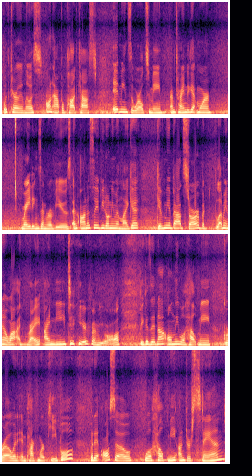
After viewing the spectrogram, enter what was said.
with Caroline Lewis on Apple Podcast. It means the world to me. I'm trying to get more ratings and reviews. And honestly, if you don't even like it, give me a bad star, but let me know why, right? I need to hear from you all because it not only will help me grow and impact more people, but it also will help me understand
